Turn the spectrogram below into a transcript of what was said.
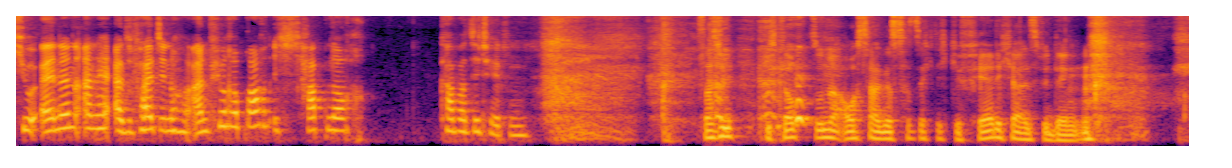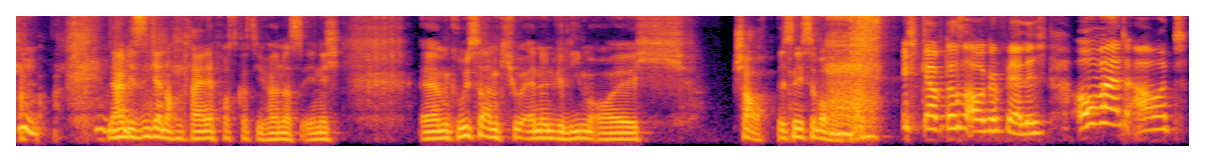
QAnon, also falls ihr noch einen Anführer braucht, ich habe noch Kapazitäten. Sashi, ich glaube, so eine Aussage ist tatsächlich gefährlicher, als wir denken. Na, wir sind ja noch ein kleiner Podcast, die hören das eh nicht. Ähm, Grüße an QAnon, wir lieben euch. Ciao, bis nächste Woche. Ich glaube, das ist auch gefährlich. Over and out.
